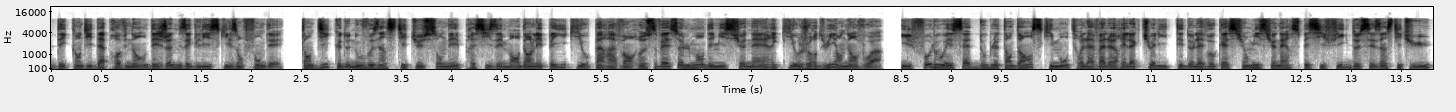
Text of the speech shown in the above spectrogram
des candidats provenant des jeunes églises qu'ils ont fondées, tandis que de nouveaux instituts sont nés précisément dans les pays qui auparavant recevaient seulement des missionnaires et qui aujourd'hui en envoient. Il faut louer cette double tendance qui montre la valeur et l'actualité de la vocation missionnaire spécifique de ces instituts,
